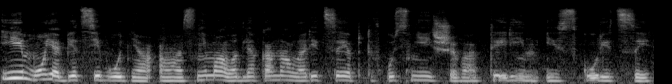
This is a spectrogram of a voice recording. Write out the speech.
И мой обед сегодня. А, снимала для канала рецепт вкуснейшего терин из курицы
